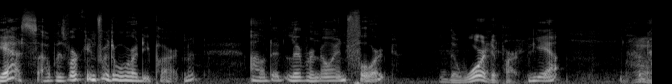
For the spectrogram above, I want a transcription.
yes. I was working for the War Department out at Livernois Fort. The War Department. Yeah. I don't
